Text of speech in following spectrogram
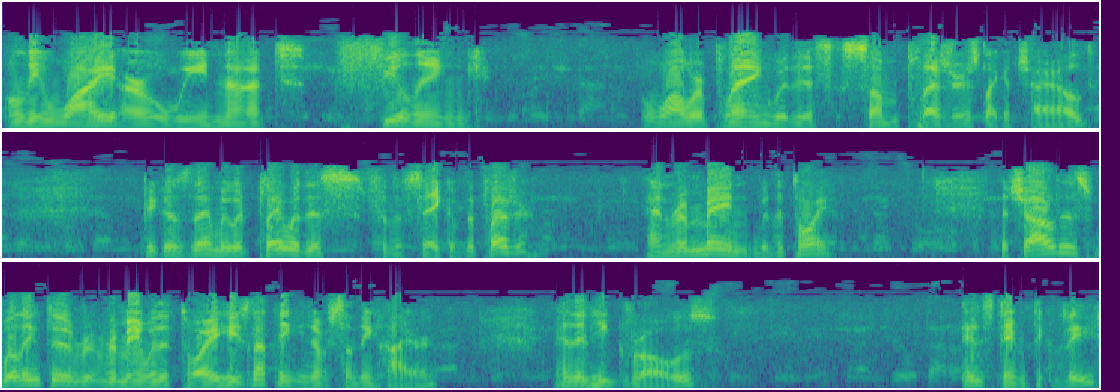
Only why are we not feeling while we're playing with this some pleasures like a child? Because then we would play with this for the sake of the pleasure and remain with the toy. The child is willing to re- remain with the toy. He's not thinking of something higher. And then he grows instinctively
